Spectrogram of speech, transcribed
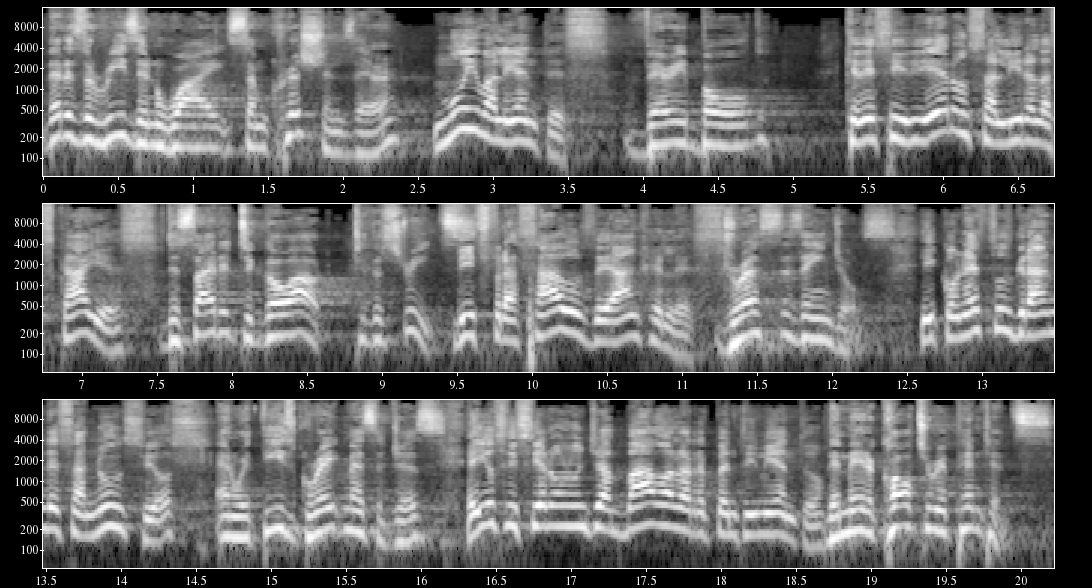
That is the reason why some Christians there, muy valientes, very bold, que decidieron salir a las calles decided to go out to the streets disfrazados de ángeles dressed as angels. y con estos grandes anuncios And with these great messages, ellos hicieron un llamado al arrepentimiento they made a call to repentance,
